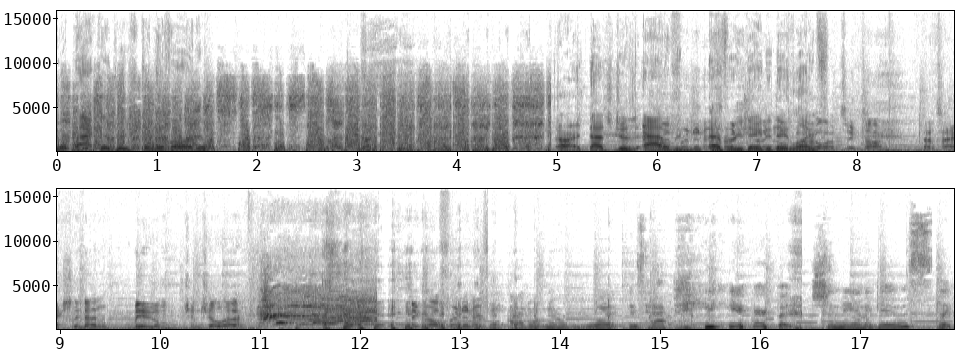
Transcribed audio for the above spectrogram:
Your package is delivered. All right, that's just Adam in and her every friend day to day trying go viral life. on TikTok. That's actually done. Boom, chinchilla. My girlfriend and her. I don't know what is happening here, but shenanigans like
